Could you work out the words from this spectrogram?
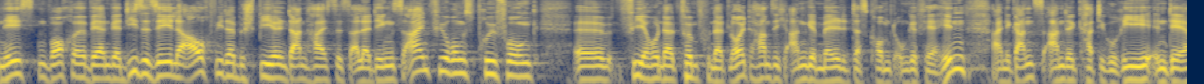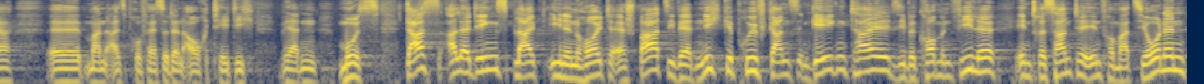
nächsten Woche werden wir diese Seele auch wieder bespielen. Dann heißt es allerdings Einführungsprüfung. 400, äh, 500 Leute haben sich angemeldet. Das kommt ungefähr hin. Eine ganz andere Kategorie, in der äh, man als Professor dann auch tätig werden muss. Das allerdings bleibt Ihnen heute erspart. Sie werden nicht geprüft, ganz im Gegenteil. Sie bekommen viele interessante Informationen.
